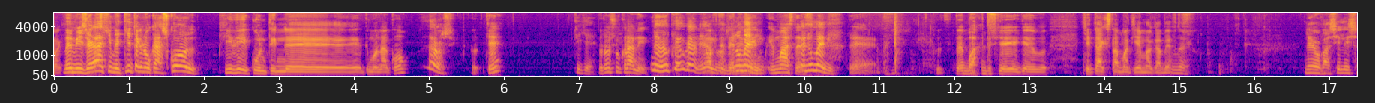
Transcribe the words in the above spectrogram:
Όχι. Με μιζράχη, με κίτρινο κασκόλ. Ποιοι διοικούν την, ε, τη Μονακό; Ρώσοι. και; Τι και; Ρώσοι Ουκρανοί. Ναι, κάνει. Αυτοί δεν είναι οι- οι Masters. Ενωμένοι. Ε, δεν μπορεί να του κοιτάξει τα μάτια η Μακάμπη αυτούς. Ναι. Ναι, ο Βασίλης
